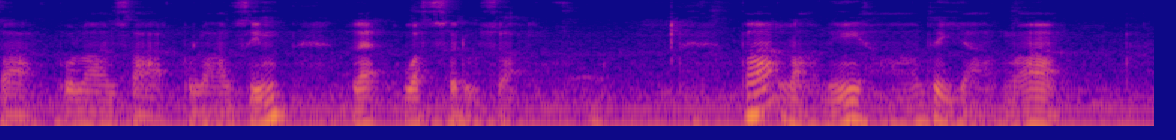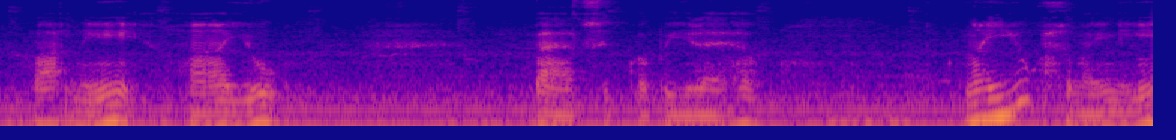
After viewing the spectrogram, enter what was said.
ศาสตร์ โบราณศาสตร์ โบราณศิลป์ และวัสดุศาสตร์ พระเหล่านี้หาได้ยากมาก พระนี้อายุ80กว่าปีแล้ว ในยุคสมัยนี้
